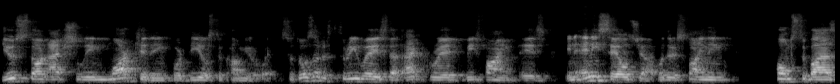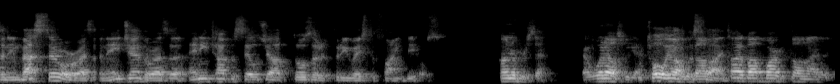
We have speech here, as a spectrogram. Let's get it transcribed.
you start actually marketing for deals to come your way. So those are the three ways that at Grid we find is in any sales job, whether it's finding homes to buy as an investor or as an agent or as a, any type of sales job, those are the three ways to find deals. 100%. Right, what else we got? Totally off the about, slide. Talk about Market Island.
